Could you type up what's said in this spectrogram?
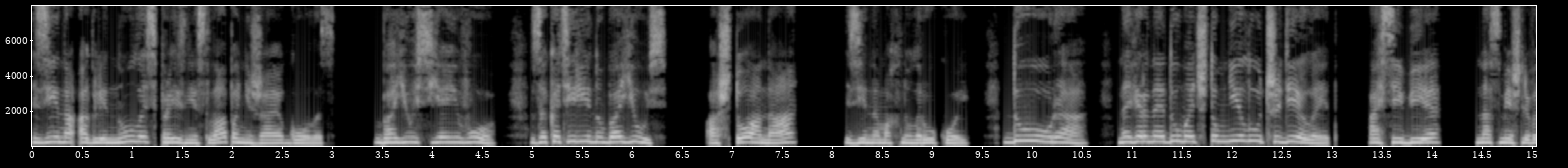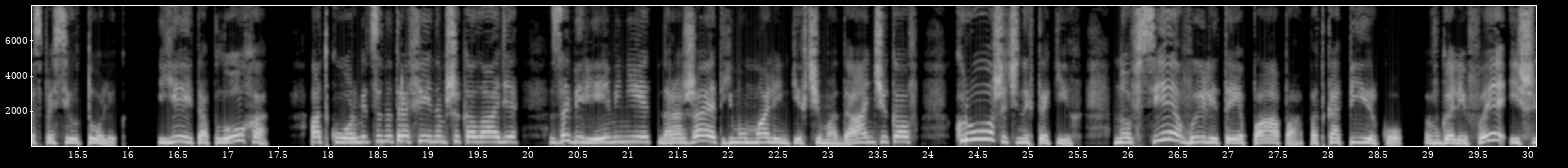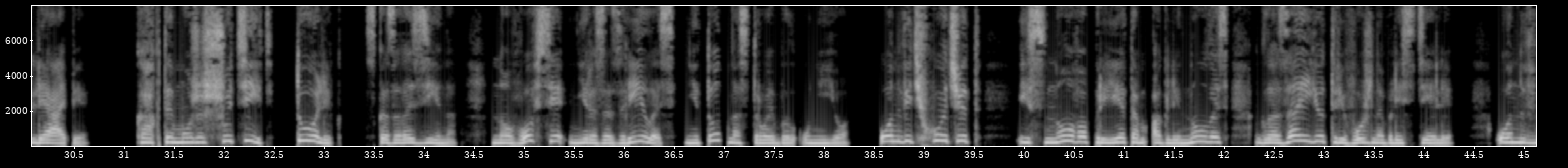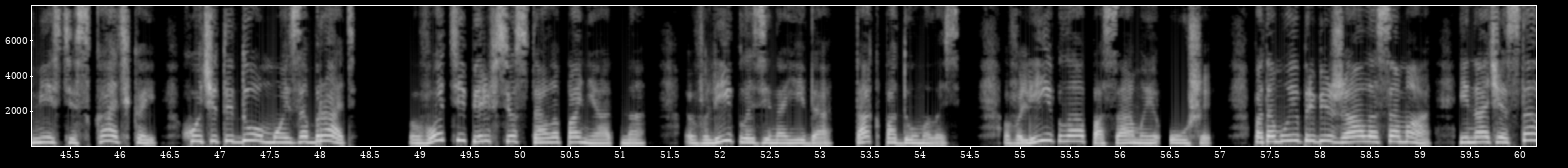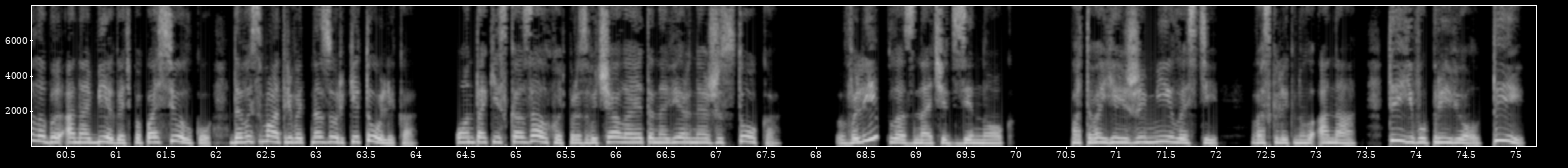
Зина оглянулась, произнесла, понижая голос. «Боюсь я его. За Катерину боюсь». «А что она?» Зина махнула рукой. «Дура! Наверное, думает, что мне лучше делает. А себе?» — насмешливо спросил Толик. «Ей-то плохо. Откормится на трофейном шоколаде, забеременеет, нарожает ему маленьких чемоданчиков, крошечных таких, но все вылитые папа под копирку, в галифе и шляпе». «Как ты можешь шутить, Толик?» — сказала Зина, но вовсе не разозлилась, не тот настрой был у нее. «Он ведь хочет...» и снова при этом оглянулась, глаза ее тревожно блестели. «Он вместе с Катькой хочет и дом мой забрать!» Вот теперь все стало понятно. Влипла Зинаида, так подумалось. Влипла по самые уши. Потому и прибежала сама, иначе стала бы она бегать по поселку да высматривать на зорьке Толика. Он так и сказал, хоть прозвучало это, наверное, жестоко. «Влипла, значит, Зинок?» «По твоей же милости!» — воскликнула она. «Ты его привел, ты!»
